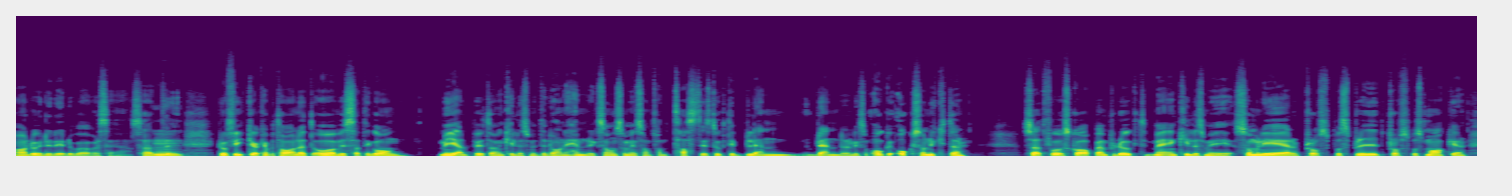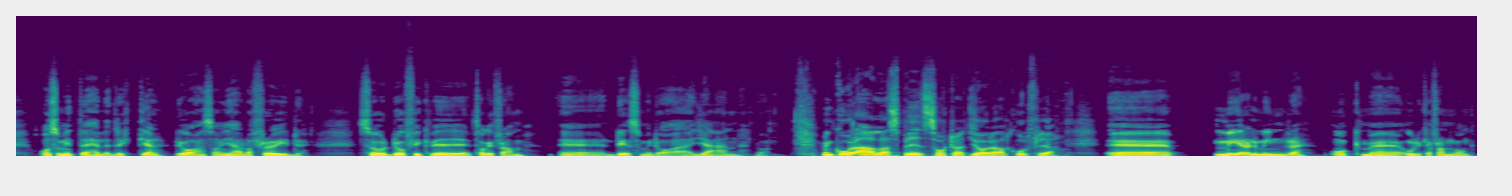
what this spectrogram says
Ja, då är det det du behöver säga. Så att, eh, då fick jag kapitalet och vi satte igång. Med hjälp av en kille som heter Daniel Henriksson som är en sån fantastiskt duktig blend, blender liksom, och också nykter. Så att få skapa en produkt med en kille som är sommelier, proffs på sprit, proffs på smaker och som inte heller dricker. Det var alltså en jävla fröjd. Så då fick vi tagit fram eh, det som idag är järn. Då. Men går alla spritsorter att göra alkoholfria? Eh, mer eller mindre och med olika framgång.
